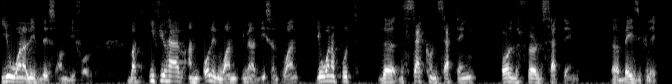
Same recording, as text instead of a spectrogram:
you want to leave this on default. But if you have an all-in-one, even a decent one, you want to put the, the second setting or the third setting, uh, basically.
